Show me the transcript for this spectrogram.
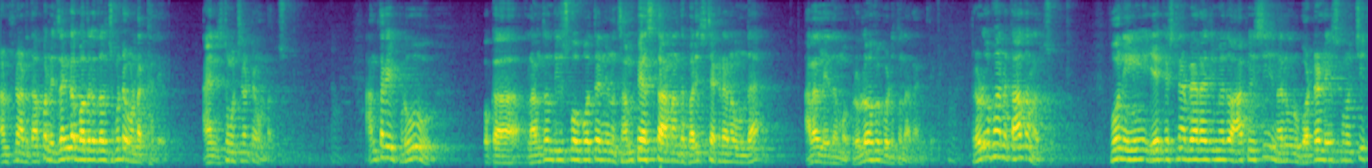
అంటున్నాడు తప్ప నిజంగా బతకదలుచుకుంటే ఉండక్కర్లేదు. ఆయన ఇష్టం వచ్చినట్టే ఉండొచ్చు. అంతగా ఇప్పుడు ఒక లంచం తీసుకోకపోతే నేను చంపేస్తా అన్నంత పరిస్థితి ఎక్కడైనా ఉందా? అలా లేదమ్మా. ప్రలోభ పెడుతున్నారు అంతే. ప్రలోభాన్ని కాదనొచ్చు. పోనీ ఏ కృష్ణా బ్యారాజీ మీద ఆపేసి నలుగురు గొడ్డలు వేసుకుని వచ్చి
